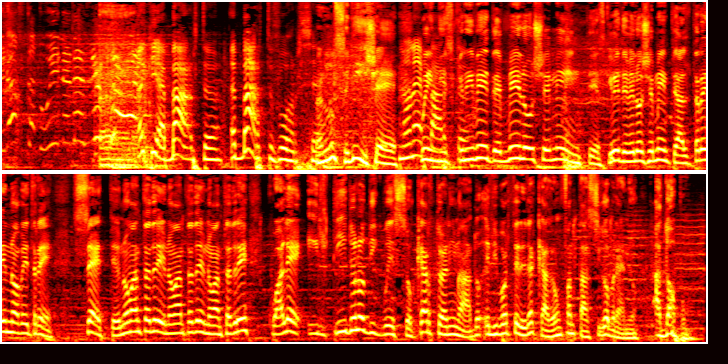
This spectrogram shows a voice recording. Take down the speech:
E chi è? Bart? È Bart forse. Ma non si dice. Non è Quindi parte. scrivete velocemente, scrivete velocemente al 393 7 93 93 93 qual è il titolo di questo cartone animato e vi porterete a casa un fantastico premio. A dopo.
